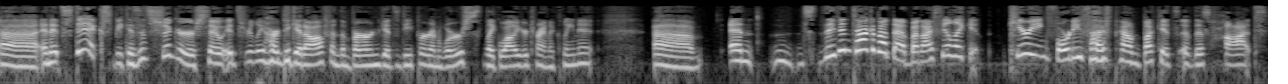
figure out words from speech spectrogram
Uh, and it sticks because it's sugar, so it's really hard to get off and the burn gets deeper and worse, like while you're trying to clean it. Um, and they didn't talk about that, but I feel like it, carrying 45 pound buckets of this hot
